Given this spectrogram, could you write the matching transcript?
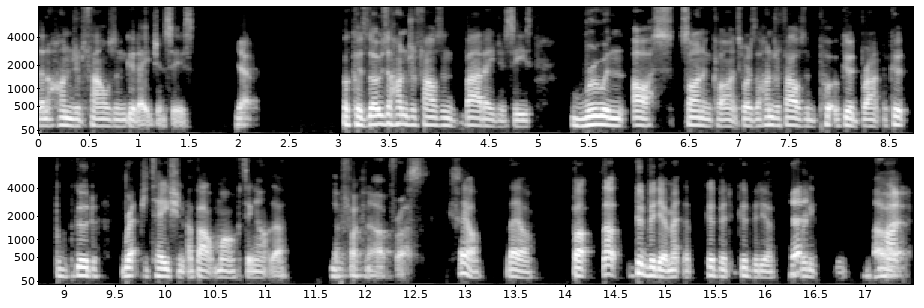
than a hundred thousand good agencies. Yeah. because those hundred thousand bad agencies ruin us signing clients, whereas a hundred thousand put a good brand, a good, good reputation about marketing out there. They're fucking it up for us. They are, they are. But that good video, mate. Good, good video. Yeah. Really. All Right. right.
